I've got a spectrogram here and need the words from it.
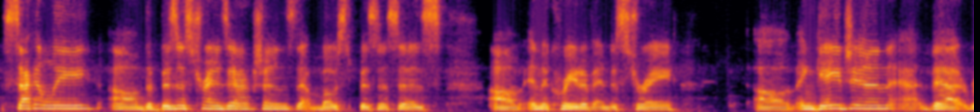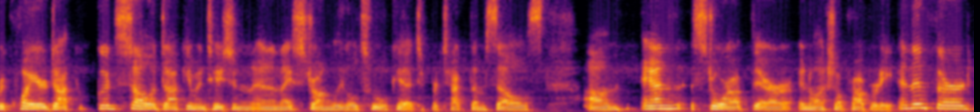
Secondly, um, the business transactions that most businesses um, in the creative industry um, engage in uh, that require doc- good solid documentation and a nice strong legal toolkit to protect themselves um, and store up their intellectual property. And then third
